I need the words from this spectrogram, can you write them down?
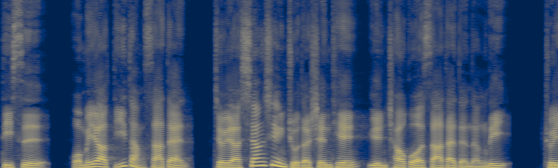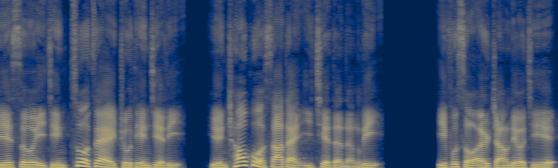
第四，我们要抵挡撒旦，就要相信主的升天远超过撒旦的能力。主耶稣已经坐在诸天界里，远超过撒旦一切的能力。以弗所二章六节，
